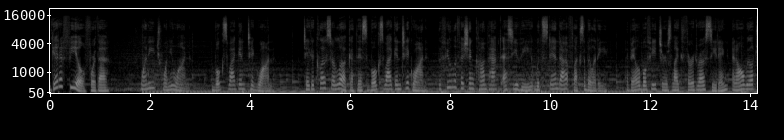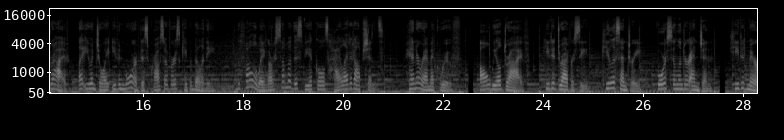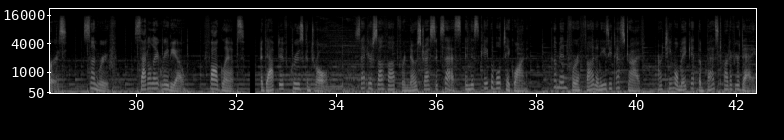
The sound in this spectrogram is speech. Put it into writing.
Get a feel for the 2021 Volkswagen Tiguan. Take a closer look at this Volkswagen Tiguan, the fuel-efficient compact SUV with standout flexibility. Available features like third-row seating and all-wheel drive let you enjoy even more of this crossover's capability. The following are some of this vehicle's highlighted options. Panoramic roof, all-wheel drive, heated driver seat, keyless entry, four-cylinder engine, heated mirrors, sunroof, satellite radio, fog lamps, adaptive cruise control. Set yourself up for no-stress success in this capable Tiguan. Come in for a fun and easy test drive. Our team will make it the best part of your day.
